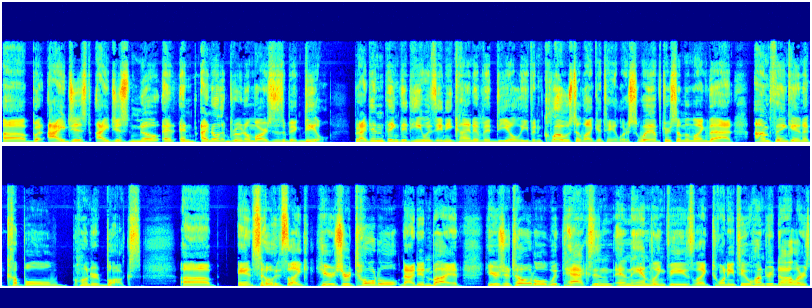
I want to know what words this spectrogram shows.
Uh, but I just, I just know, and, and I know that Bruno Mars is a big deal. But I didn't think that he was any kind of a deal, even close to like a Taylor Swift or something like that. I'm thinking a couple hundred bucks. Uh, And so it's like, here's your total. Now I didn't buy it. Here's your total with tax and, and handling fees, like twenty two hundred dollars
